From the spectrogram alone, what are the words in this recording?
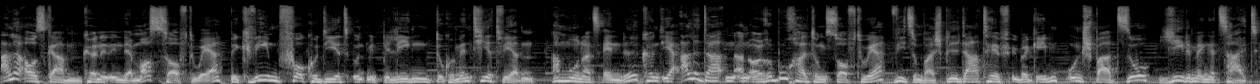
Alle Ausgaben können in der Moss-Software bequem vorkodiert und mit Belegen dokumentiert werden. Am Monatsende könnt ihr alle Daten an eure Buchhaltungssoftware, wie zum Beispiel Datev, übergeben und spart so jede Menge Zeit.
